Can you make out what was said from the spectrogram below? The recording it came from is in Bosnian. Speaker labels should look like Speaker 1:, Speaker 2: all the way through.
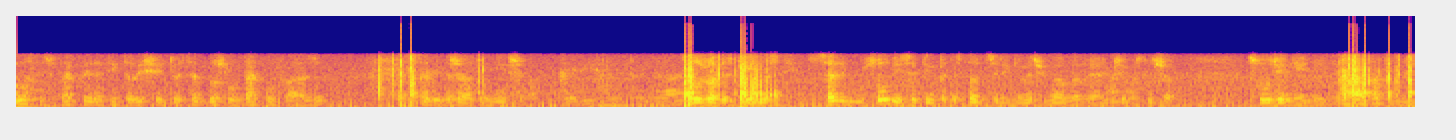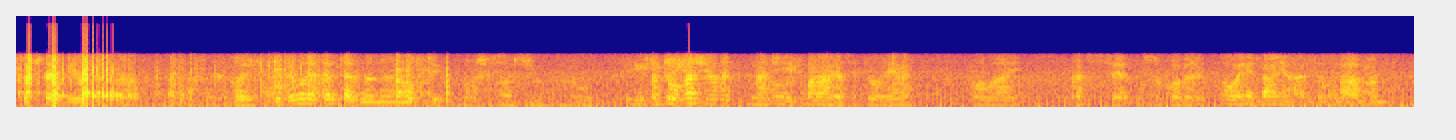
Speaker 1: okolnosti su takve da ti to više, to je sad došlo u takvu fazu, da se sad i država to umiješava. Služba bezbjednosti. Sad sudi se tim petestorice nekim već u Beogradu, ja vas slušao, suđenje ide ide.
Speaker 2: To šta je bilo?
Speaker 1: Pa je trebalo je atentat na, na muftiju.
Speaker 2: Bože, A to baš je onda, znači, ponavlja se to vrijeme, ovaj, kad su se sukobili
Speaker 3: Ovo je neznanje, ali ovo je neznanje.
